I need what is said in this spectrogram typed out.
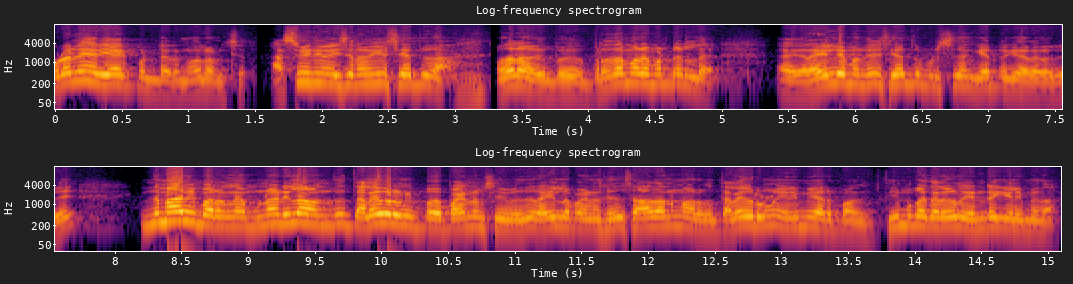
உடனே ரியாக்ட் பண்ணிட்டார் முதலமைச்சர். அஸ்வினி வைஷ்ணவையும் சேர்த்து தான் முதல்ல இப்போ பிரதமரை மட்டும் இல்லை ரயில்வே மந்திரியும் சேர்த்து பிடிச்சி தான் கேட்டிருக்காரு அவர். இந்த மாதிரி பாருங்களேன் முன்னாடிலாம் வந்து தலைவர்கள் இப்போ பயணம் செய்வது ரயிலில் பயணம் செய்வது சாதாரணமாக இருக்கும். தலைவர்களும் எளிமையாக இருப்பாங்க. திமுக தலைவர்கள் என்றைக்கு எளிமை தான்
